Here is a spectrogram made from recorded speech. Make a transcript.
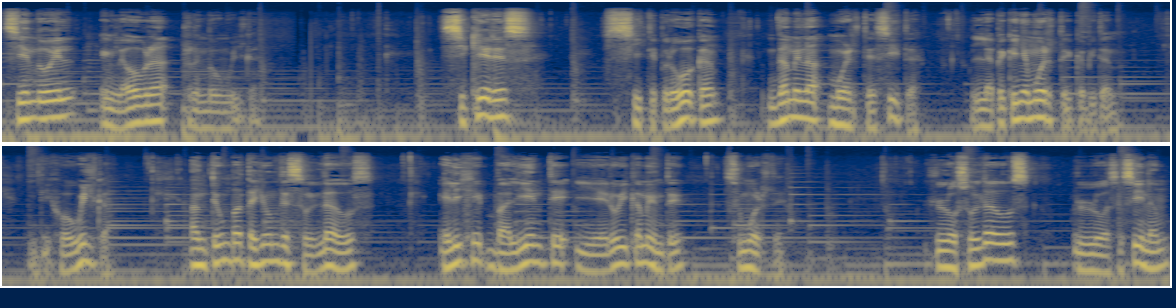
siendo él en la obra Rendón Wilca. Si quieres, si te provoca, dame la muertecita, la pequeña muerte, capitán, dijo Wilca. Ante un batallón de soldados, elige valiente y heroicamente su muerte. Los soldados lo asesinan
